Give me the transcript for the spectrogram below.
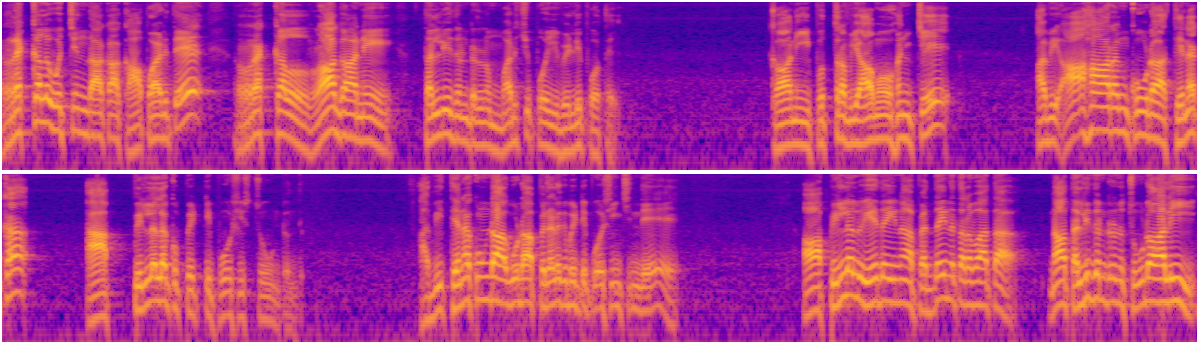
రెక్కలు వచ్చిందాకా కాపాడితే రెక్కలు రాగానే తల్లిదండ్రులను మరిచిపోయి వెళ్ళిపోతాయి. కానీ పుత్ర వ్యామోహంచే అవి ఆహారం కూడా తినక ఆ పిల్లలకు పెట్టి పోషిస్తూ ఉంటుంది. అవి తినకుండా కూడా పిల్లలకు పెట్టి పోషించిందే. ఆ పిల్లలు ఏదైనా పెద్దయిన తర్వాత నా తల్లిదండ్రులను చూడాలి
